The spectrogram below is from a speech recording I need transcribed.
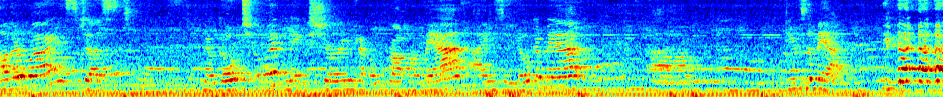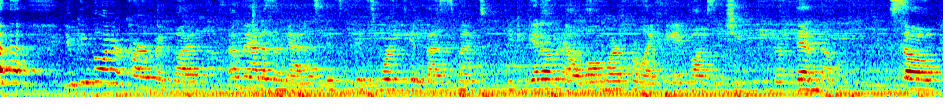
otherwise, just you know, go to it. Make sure you have a proper mat. I use a yoga mat. Um, use a mat. you can go on your carpet, but a mat is a mat. It's, it's, it's worth the investment. You can get them at Walmart for like eight bucks and cheap. They're thin though. So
